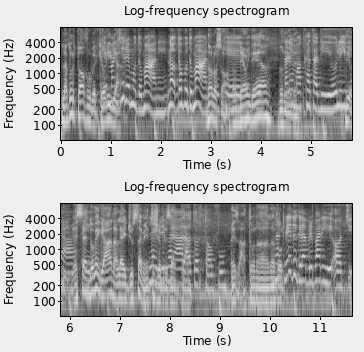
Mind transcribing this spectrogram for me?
la tortofu perché Che Olivia mangeremo domani, no, dopo domani. Non lo so, non ne ho idea, saremo idea. a casa di di Olivia. Olivia, essendo vegana, lei giustamente lei ci presenta la tortofu. Esatto, una, una No, tor- credo che la prepari oggi,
